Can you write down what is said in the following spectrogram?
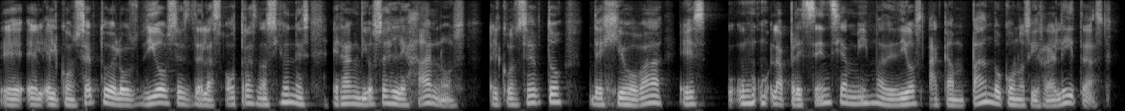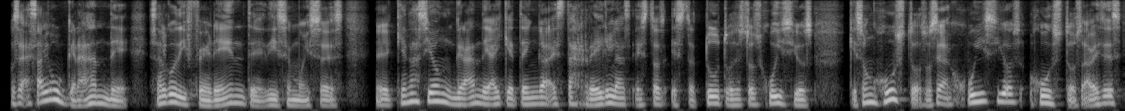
eh, el, concepto de los dioses de las otras naciones eran dioses lejanos. El concepto de Jehová es la presencia misma de Dios acampando con los israelitas. O sea, es algo grande, es algo diferente, dice Moisés. Eh, ¿Qué nación grande hay que tenga estas reglas, estos estatutos, estos juicios que son justos? O sea, juicios justos. A veces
